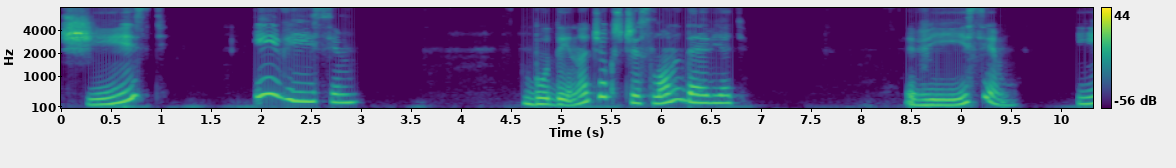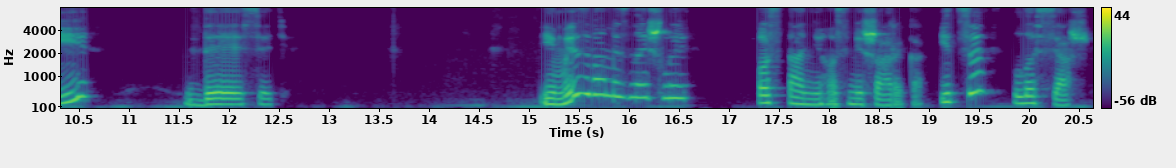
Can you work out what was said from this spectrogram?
6 і 8. Будиночок з числом 9. 8 і 10. І ми з вами знайшли останнього смішарика. І це лосяш,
